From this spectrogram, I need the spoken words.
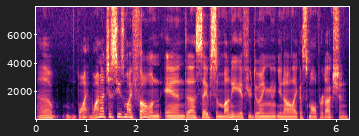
Uh, why why not just use my phone and uh, save some money if you're doing, you know, like a small production?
